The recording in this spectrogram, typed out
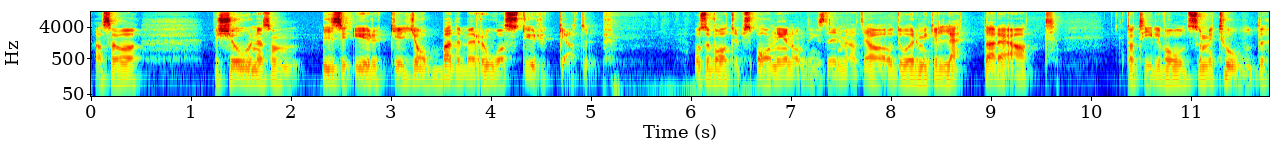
Alltså personer som i sitt yrke jobbade med råstyrka typ. Och så var typ spaningen någonting i stil med att ja, och då är det mycket lättare att ta till våld som metod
